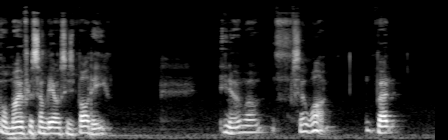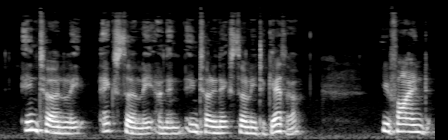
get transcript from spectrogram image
or mindful of somebody else's body, you know, well, so what? But internally, externally, and then internally and externally together, you find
